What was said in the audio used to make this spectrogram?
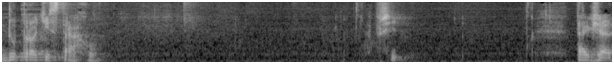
jdu proti strachu. Takže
